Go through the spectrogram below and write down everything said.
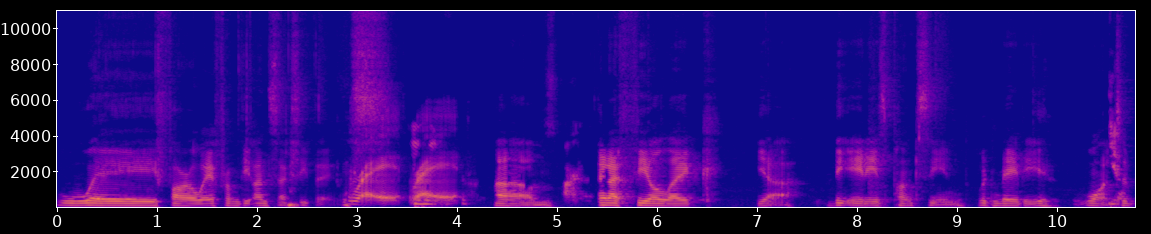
way far away from the unsexy things. Right, Mhm. right. Um, and I feel like, yeah, the 80s punk scene would maybe want Yeah. to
